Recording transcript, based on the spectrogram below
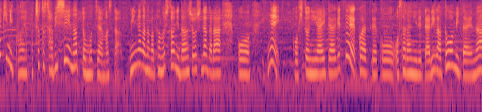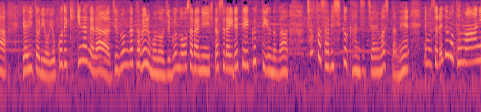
焼肉はやっぱちょっと寂しいなって思っちゃいました。みんながなんか楽しそうに談笑しながらこうねこう人に焼いてあげてこうやってこうお皿に入れてありがとうみたいなやり取りを横で聞きながら自分が食べるものを自分のお皿にひたすら入れていくっていうのがちょっと寂しく感じちゃいましたね。でもそれでもたまに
